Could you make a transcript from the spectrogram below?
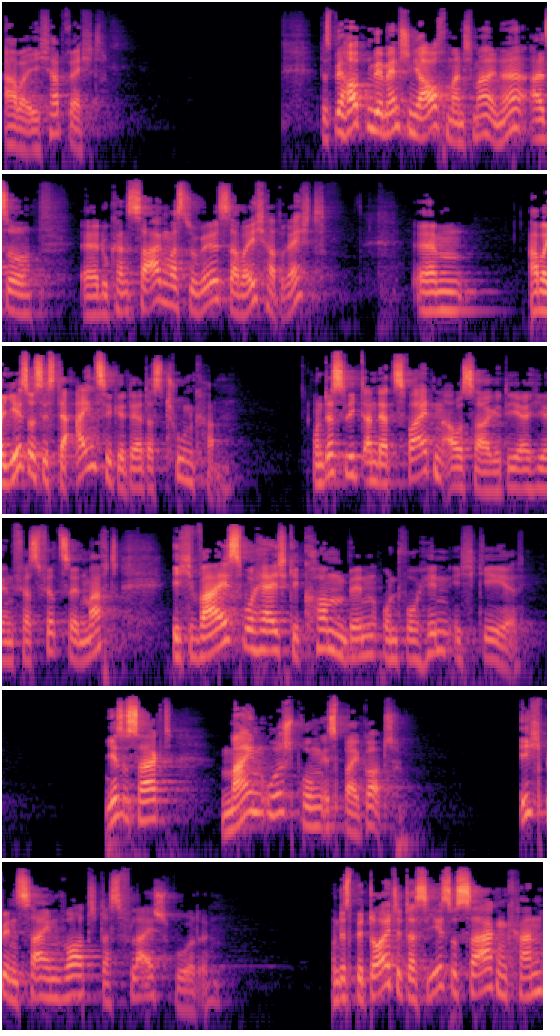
aber ich habe recht. Das behaupten wir Menschen ja auch manchmal. Ne? Also äh, du kannst sagen, was du willst, aber ich habe recht. Ähm, aber Jesus ist der Einzige, der das tun kann. Und das liegt an der zweiten Aussage, die er hier in Vers 14 macht. Ich weiß, woher ich gekommen bin und wohin ich gehe. Jesus sagt, mein Ursprung ist bei Gott. Ich bin sein Wort, das Fleisch wurde. Und das bedeutet, dass Jesus sagen kann,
